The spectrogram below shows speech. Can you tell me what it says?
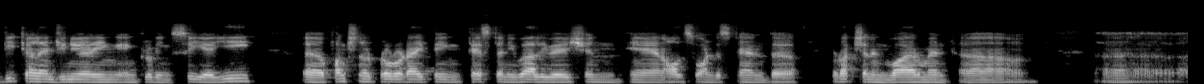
detail engineering, including CAE, uh, functional prototyping, test and evaluation, and also understand the production environment uh, uh,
